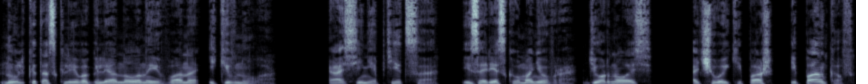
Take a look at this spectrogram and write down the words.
Нулька тоскливо глянула на Ивана и кивнула. А синяя птица из-за резкого маневра дернулась, отчего экипаж и панков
